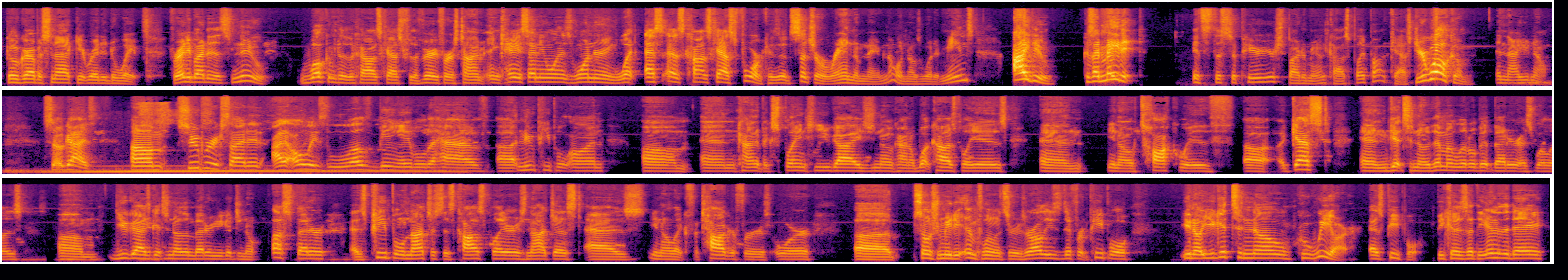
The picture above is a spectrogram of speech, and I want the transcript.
go grab a snack, get ready to wait. For anybody that's new, welcome to the Coscast for the very first time. In case anyone is wondering what SS Coscast for, because it's such a random name, no one knows what it means. I do, because I made it. It's the Superior Spider-Man Cosplay Podcast. You're welcome, and now you know. So, guys, um, super excited. I always love being able to have uh, new people on um, and kind of explain to you guys, you know, kind of what cosplay is and, you know, talk with uh, a guest and get to know them a little bit better as well as um, you guys get to know them better. You get to know us better as people, not just as cosplayers, not just as, you know, like photographers or uh, social media influencers or all these different people. You know, you get to know who we are as people because at the end of the day,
